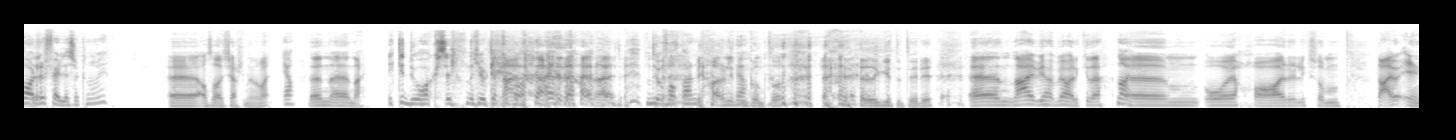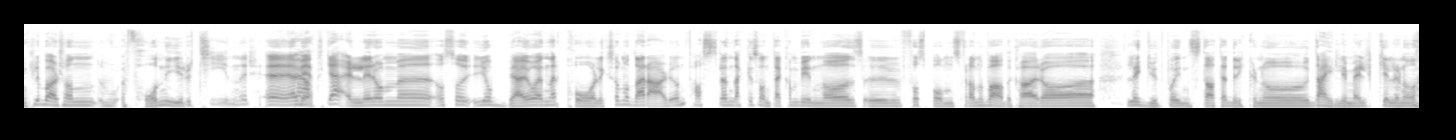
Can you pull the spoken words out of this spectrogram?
Har dere fellesøkonomi? eh, altså kjæresten min og meg? Ja. Eh, nei. Ikke du og Aksel, det lurte jeg ikke på. Nei, nei, nei. Du og fatter'n. Vi har en liten Ja. konto. Gutteturer. Uh, nei, vi har, vi har ikke det. Eh, og jeg har liksom Det er jo egentlig bare sånn få nye rutiner. Uh, jeg Ja. vet ikke, eller om Og så jobber jeg jo NRK, liksom, og der er det jo en fastlønn. Det er ikke sånn at jeg kan begynne å få spons fra noe badekar og legge ut på Insta at jeg drikker noe deilig melk eller noe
